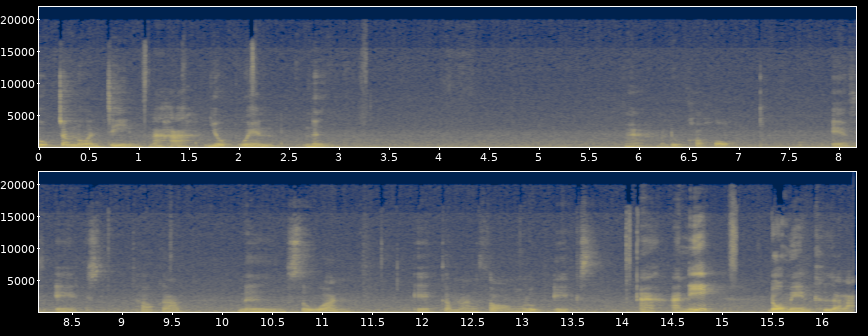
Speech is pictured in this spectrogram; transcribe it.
ทุกจำนวนจริงนะคะ ยกเว้น1อะมาดูข้อ 6 f(x) เท่ากับ 1 ส่วน x กำลัง 2 ลบ x อะ อันนี้โดเมนคืออะไร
